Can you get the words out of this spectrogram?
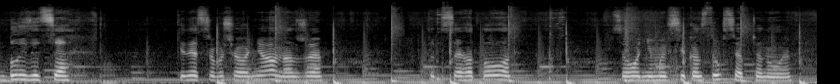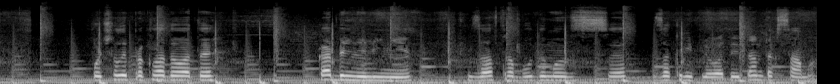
Близиться кінець робочого дня, у нас вже тут все готово. Сьогодні ми всі конструкції обтянули. Почали прокладувати кабельні лінії. Завтра будемо все закріплювати. І там так само.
